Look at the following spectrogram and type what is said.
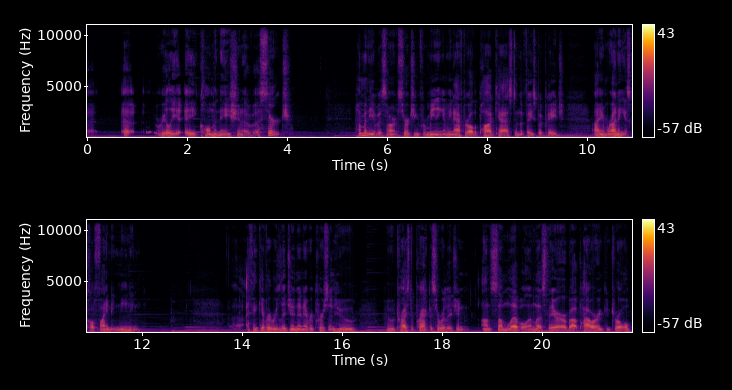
uh, uh, really a culmination of a search how many of us aren't searching for meaning? I mean after all the podcast and the facebook page i am running is called finding meaning. Uh, i think every religion and every person who who tries to practice a religion on some level, unless they are about power and control,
